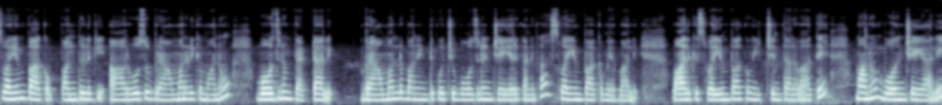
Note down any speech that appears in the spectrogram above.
స్వయం పాకం పంతులకి ఆ రోజు బ్రాహ్మణుడికి మనం భోజనం పెట్టాలి. బ్రాహ్మణులు మన ఇంటికి వచ్చి భోజనం చేయరు కనుక స్వయం పాకం ఇవ్వాలి. వాళ్ళకి స్వయం పాకం ఇచ్చిన తర్వాతే మనం భోజనం చేయాలి.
